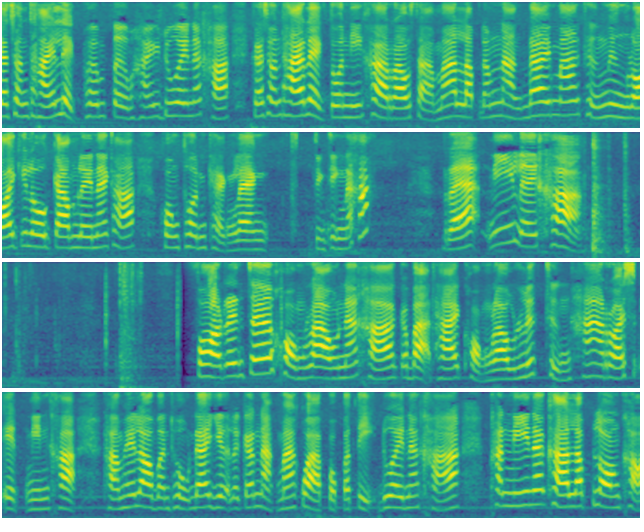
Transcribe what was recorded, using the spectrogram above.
กระชนท้ายเหล็กเพิ่มเติมให้ด้วยนะคะ กระชนท้ายเหล็กตัวนี้ค่ะ เราสามารถรับน้ำหนักได้มากถึง 100 กิโลกรัมเลยนะคะ คงทนแข็งแรงจริงๆนะคะ และนี่เลยค่ะ Ford Ranger ของเรานะคะ กระบะท้ายของเราลึกถึง 511 มิลค่ะทำให้เราบรรทุกได้เยอะและก็หนักมากกว่าปกติด้วยนะคะ คันนี้นะคะรับรองค่ะ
